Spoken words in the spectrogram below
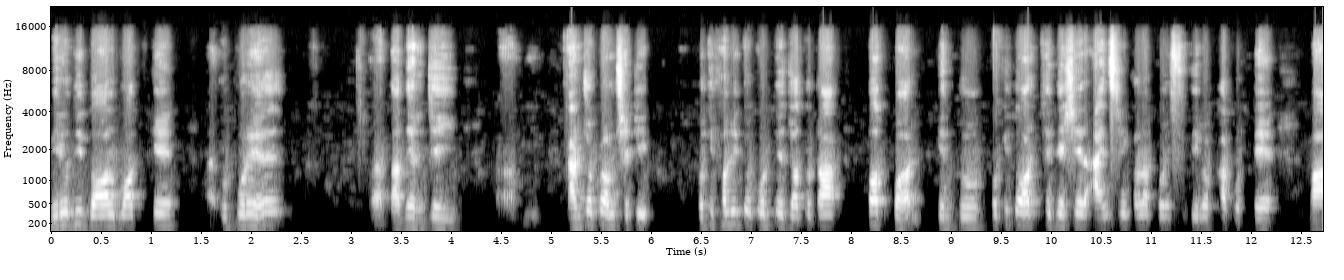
বিরোধী দল, মতকে উপরে তাদের যেই কার্যক্রম সেটি প্রতিফলিত করতে যতটা তৎপর, কিন্তু প্রকৃত অর্থে দেশের আইন শৃঙ্খলা পরিস্থিতি রক্ষা করতে বা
